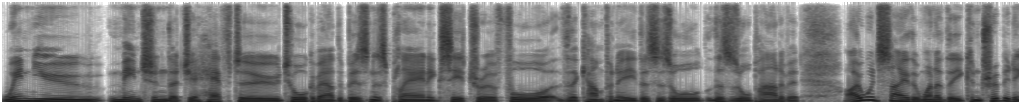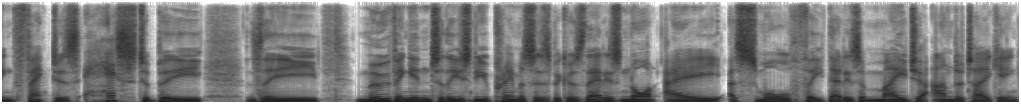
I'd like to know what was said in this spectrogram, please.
when you mentioned that you have to talk about the business plan, etc., for the company, this is all this is all part of it. I would say that one of the contributing factors has to be the moving into these new premises because that is not a a small feat. That is a major undertaking,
